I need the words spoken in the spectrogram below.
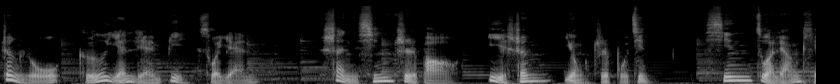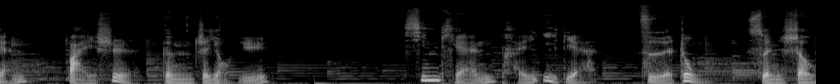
正如格言联璧所言：“善心至宝，一生用之不尽。”心作良田，百事耕之有余。心田培一点，子种孙收。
